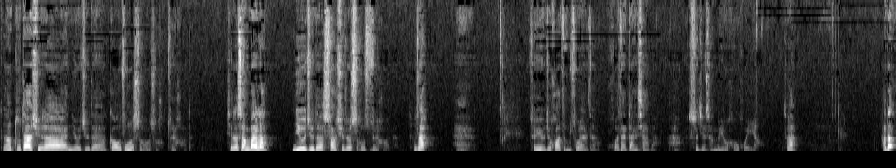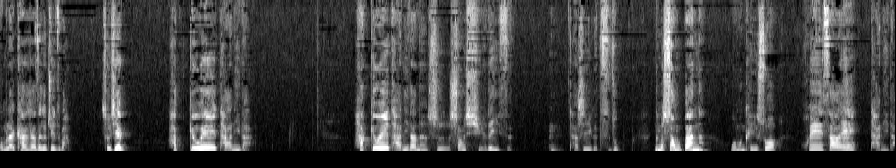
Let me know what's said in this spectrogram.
等到读大学了，你又觉得高中的时候是最好的，现在上班了，你又觉得上学的时候是最好的，是不是？哎，所以有句话怎么说来着？活在当下吧，啊，世界上没有后悔药，是吧？好的，我们来看一下这个句子吧，首先。 학교에다니 다， 학교에다니다呢是上学的意思，嗯，它是一个词组。那么上班呢，我们可以说회사에다니 다，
